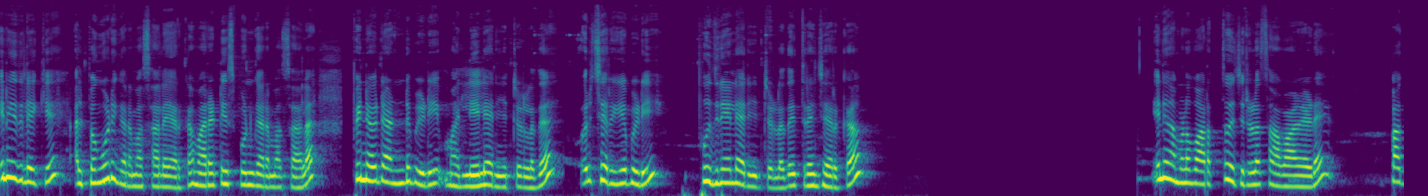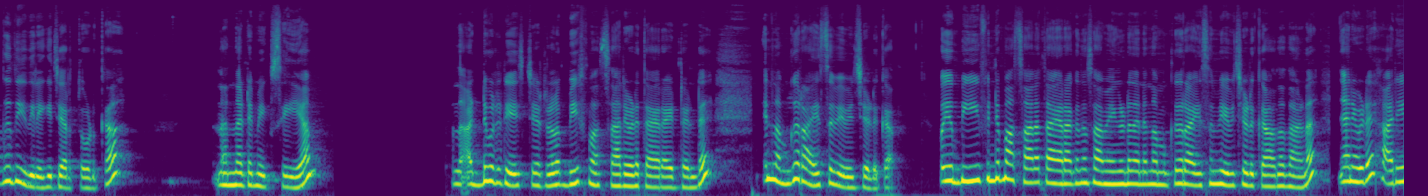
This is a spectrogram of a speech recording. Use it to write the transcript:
ഇനി ഇതിലേക്ക് അല്പം കൂടി ഗരം മസാല ചേർക്കാം. അര ടീസ്പൂൺ ഗരം മസാല. പിന്നെ ഒരു രണ്ട് പിടി മല്ലിയിൽ അരിഞ്ഞിട്ടുള്ളത്. ഒരു ചെറിയ പിടി പുതിനയിൽ അരിഞ്ഞിട്ടുള്ളത്. ഇത്രയും ചേർക്കാം. ഇനി നമ്മൾ വറുത്ത് വെച്ചിട്ടുള്ള സവാളയുടെ പകുതി ഇതിലേക്ക് ചേർത്ത് കൊടുക്കുക. നന്നായിട്ട് മിക്സ് ചെയ്യാം. അടിപൊളി ടേസ്റ്റ് ആയിട്ടുള്ള ബീഫ് മസാല ഇവിടെ തയ്യാറായിട്ടുണ്ട്. ഇനി നമുക്ക് റൈസ് വേവിച്ചെടുക്കാം. അപ്പോൾ ഈ ബീഫിന്റെ മസാല തയ്യാറാക്കുന്ന സമയം കൊണ്ട് തന്നെ നമുക്ക് റൈസും വേവിച്ചെടുക്കാവുന്നതാണ്. ഞാനിവിടെ അരി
